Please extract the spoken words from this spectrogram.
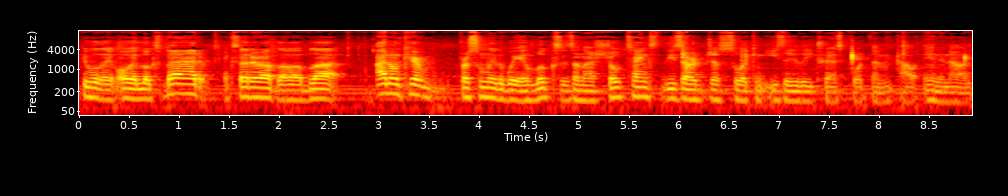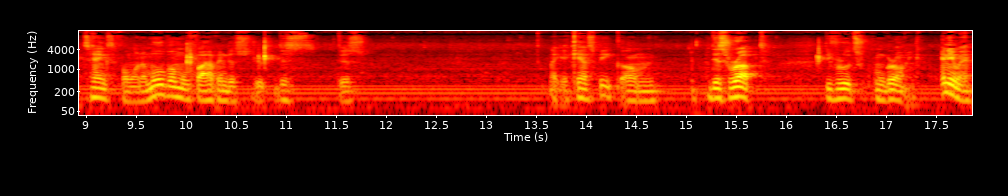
People like, oh it looks bad, etc. blah blah blah. I don't care personally the way it looks. It's on our show tanks. These are just so I can easily transport them out in and out of tanks if I want to move them without having this this this like I can't speak, um, disrupt the roots from growing. Anyway,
